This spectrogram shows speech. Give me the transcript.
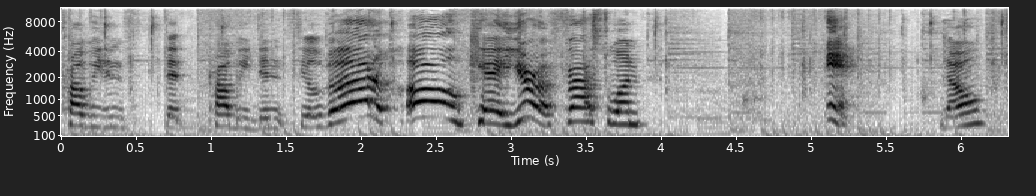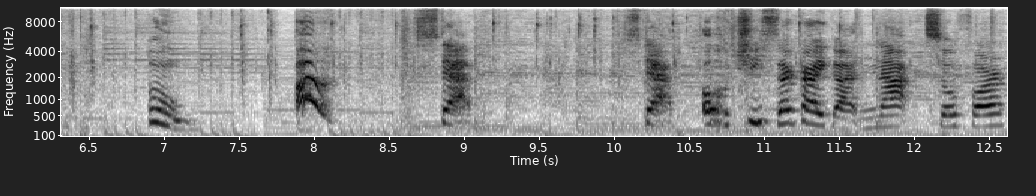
probably didn't that probably didn't feel good. Okay, you're a fast one. Eh. No. Boom. Stab. Stab. Oh, jeez, that guy got knocked so far.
